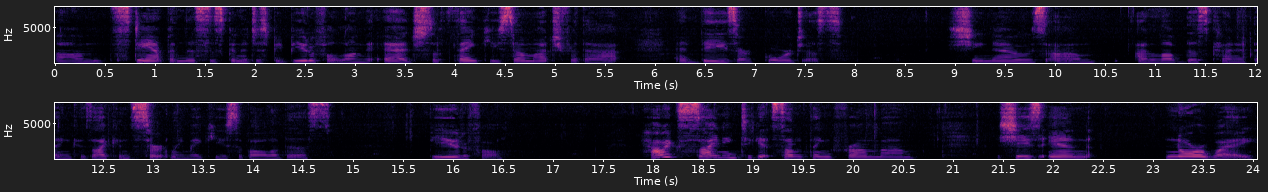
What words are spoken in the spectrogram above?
um, stamp, and this is going to just be beautiful along the edge. So thank you so much for that. And these are gorgeous. She knows um, I love this kind of thing because I can certainly make use of all of this. Beautiful. How exciting to get something from um, She's in Norway,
